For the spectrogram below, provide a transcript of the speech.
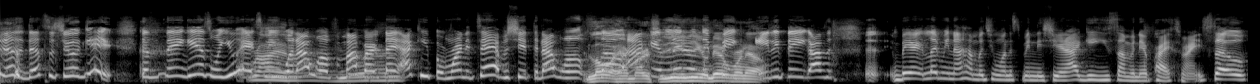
That's- that's what you'll get. Because the thing is, when you ask Right me what I want for my right. birthday, I keep a running tab of shit that I want. Lord so have I can You- you literally never pick run out. anything. Off the, uh, Barry, let me know how much you want to spend this year, and I'll give you some in their price range. So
